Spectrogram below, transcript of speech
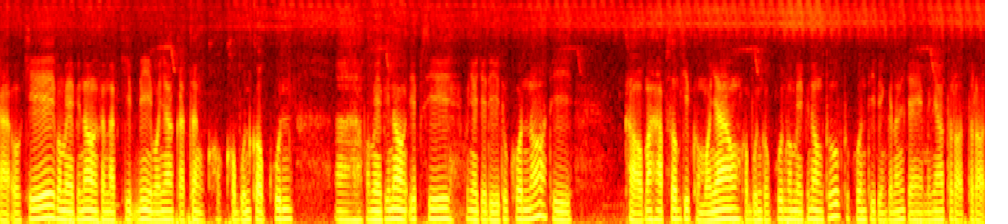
กะโอเคพ่อแม่พี่น้องสำหรับคลิปนี้บ่ยาวก็ต้องขอขอบคุญขอบคุณพ่อแม่พี่น้อง FC ผู้ใหญ่ใจดีทุกคนเนาะที่เขามาหับส้มคลิปของบ่ยาวขอบคุญขอบคุณพ่อแม่พี่น้องทุกทุกคนที่เป็นกำลังใจให้บ่ยาวตลอดตลอด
